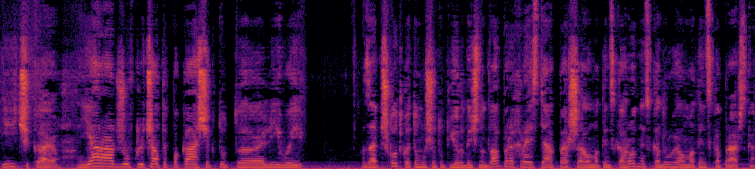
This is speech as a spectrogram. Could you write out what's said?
і чекаю. Я раджу включати показчик тут е, лівий за пішходкою, тому що тут юридично два перехрестя: перша Алматинська Гродницька, друга Алматинська Пражська.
